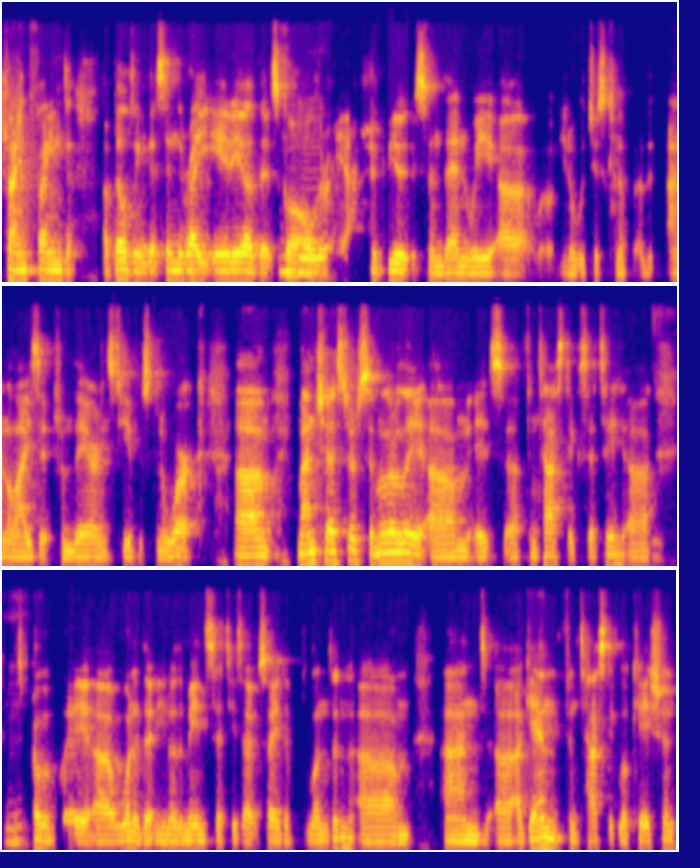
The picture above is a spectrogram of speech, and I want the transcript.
try and find a building that's in the right area, that's got mm-hmm. all the right attributes, and then we uh, you know, we just kind of analyze it from there and see if it's going to work. Um, Manchester, similarly, um, it's a fantastic city. Uh, mm-hmm. It's probably uh, one of the, you know, the main cities outside of London. Um, and uh, again, fantastic location.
